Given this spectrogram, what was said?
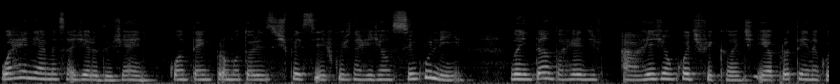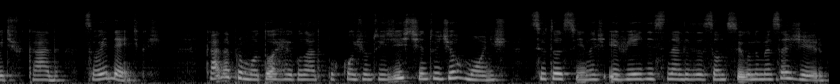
O RNA mensageiro do gene contém promotores específicos na região 5' No entanto, a, rede, a região codificante e a proteína codificada são idênticas. Cada promotor é regulado por conjuntos distintos de hormônios, citocinas e vias de sinalização do segundo mensageiro,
